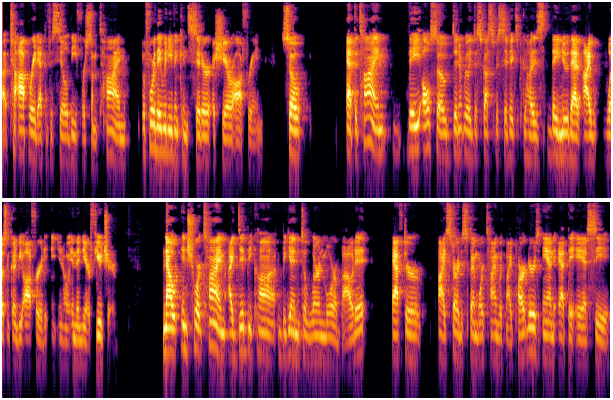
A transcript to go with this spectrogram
uh, to operate at the facility for some time before they would even consider a share offering. So at the time, they also didn't really discuss specifics because they knew that I wasn't going to be offered, you know, in the near future. Now, in short time, I did become begin to learn more about it after I started to spend more time with my partners and at the ASC.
